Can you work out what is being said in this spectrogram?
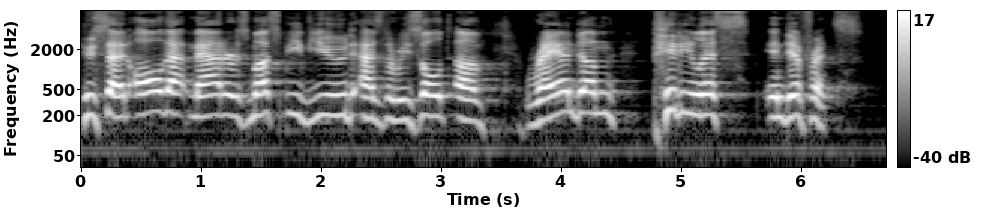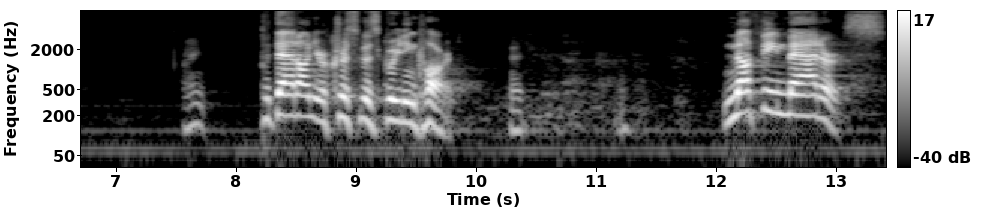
who said all that matters must be viewed as the result of random, pitiless indifference. Right? Put that on your Christmas greeting card. Right? Nothing matters.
